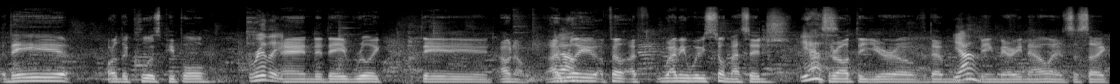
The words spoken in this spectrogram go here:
they are the coolest people, Really? and they really, they, I don't know, I Yeah. really felt. I, I mean, we still message Yes. throughout the year of them Yeah. being married now, and it's just like,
